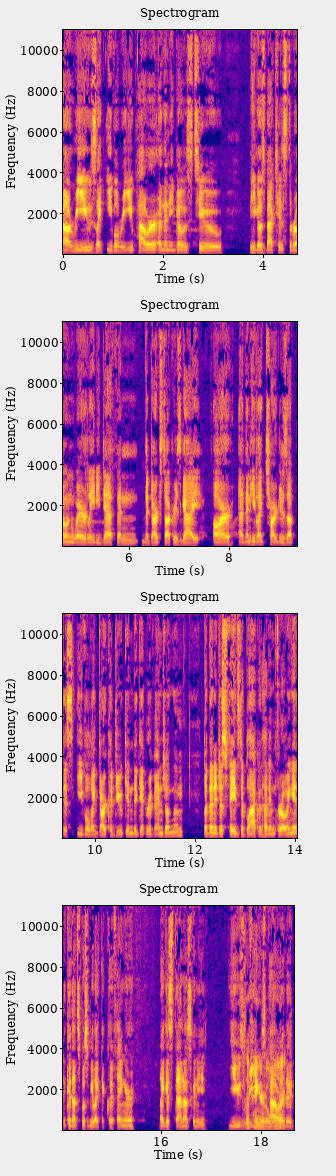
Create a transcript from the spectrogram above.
uh, Ryu's like evil Ryu power, and then he goes to he goes back to his throne where Lady Death and the Darkstalkers guy are, and then he like charges up this evil like Dark Hadouken to get revenge on them. But then it just fades to black without him throwing it because that's supposed to be like the cliffhanger. Like is Thanos going to use Cliffhanger Ryu's power what? to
